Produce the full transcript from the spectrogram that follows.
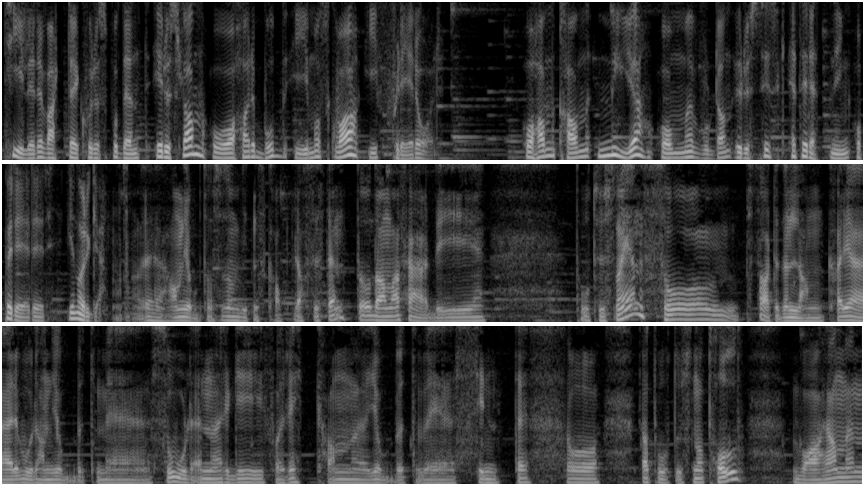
tidligere vært korrespondent i Russland og har bodd i Moskva i flere år. Og han kan mye om hvordan russisk etterretning opererer i Norge. Eh, han jobbet også som vitenskapelig assistent, og da han var ferdig i 2001, så startet en lang karriere hvor han jobbet med solenergi for REC. Han jobbet ved Sintef, og fra 2012 var han en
